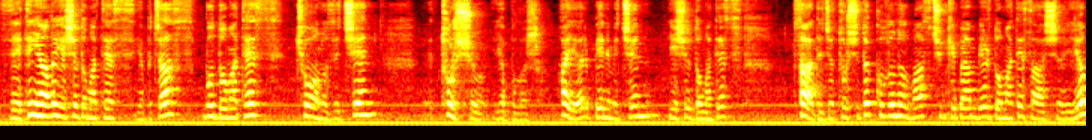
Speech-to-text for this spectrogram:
zeytinyağlı yeşil domates yapacağız. Bu domates çoğunuz için turşu yapılır. Hayır, benim için yeşil domates sadece turşuda kullanılmaz. Çünkü ben bir domates aşığıyım.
